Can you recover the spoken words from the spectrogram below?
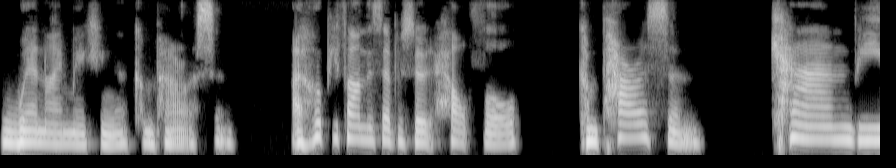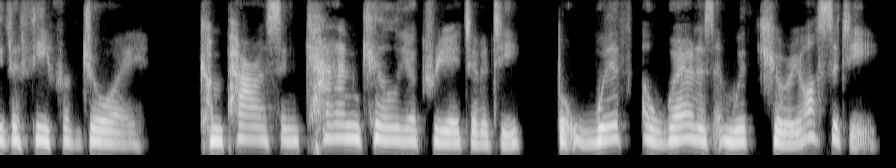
when I'm making a comparison. I hope you found this episode helpful. Comparison can be the thief of joy. Comparison can kill your creativity but with awareness and with curiosity,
